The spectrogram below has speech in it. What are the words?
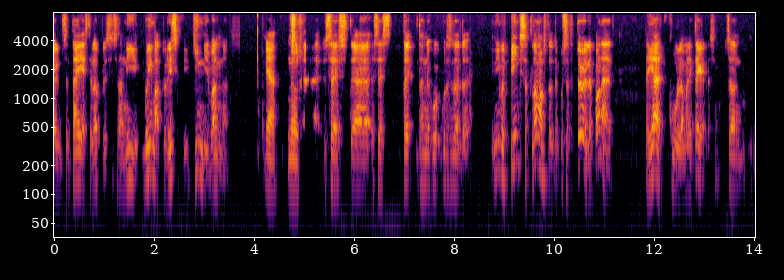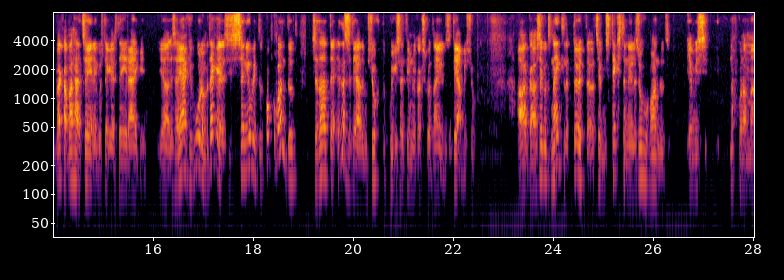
film, see on täiesti lõplik, seda on nii võimatu riski kinni panna, jah, nõus. sest, sest ta, ta on nagu, kuidas nüüd öelda, niivõrd pingsalt lavastatud, et kui sa ta tööle paned, sa jäädki kuulama neid tegelasi. see on väga vähe stseene, kus tegelased ei räägi ja sa jäädki kuulama tegelasi, siis see on nii huvitavalt kokku pandud. sa tahad edasi teada, mis juhtub, kuigi sa oled filmi kaks korda näinud ja sa tead, mis juhtub. Aga see, kuidas näitlejad töötavad, see, mis tekst on neile suhu pandud ja mis, noh, kuna me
